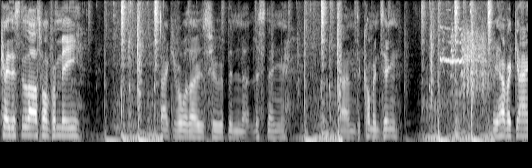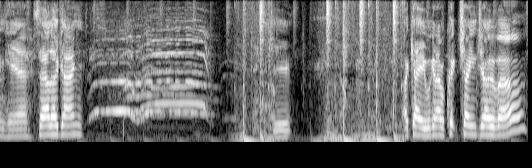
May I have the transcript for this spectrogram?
Okay, this is the last one from me. Thank you for all those who have been uh, listening and commenting. We have a gang here. Say hello, gang. Thank you. Okay, we're gonna have a quick changeover.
